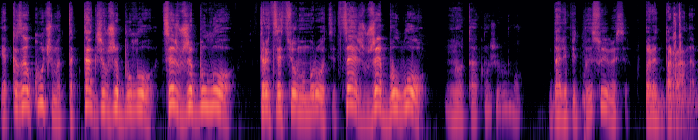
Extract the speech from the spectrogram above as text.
Як казав Кучма, так так же вже було. Це ж вже було в 37-му році. Це ж вже було. Ну так ми живемо. Далі підписуємося перед баранами.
